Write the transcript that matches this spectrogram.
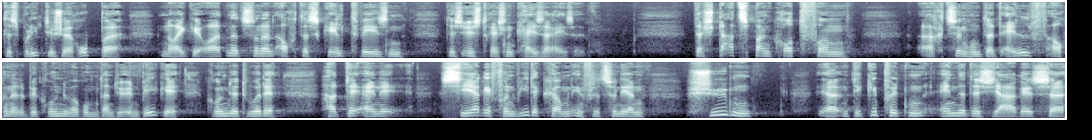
das politische Europa neu geordnet, sondern auch das Geldwesen des österreichischen Kaiserreiches. Der Staatsbankrott von 1811, auch einer der Begründung, warum dann die ÖNB gegründet wurde, hatte eine Serie von wiederkehrenden inflationären Schüben, die gipfelten Ende des Jahres äh,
